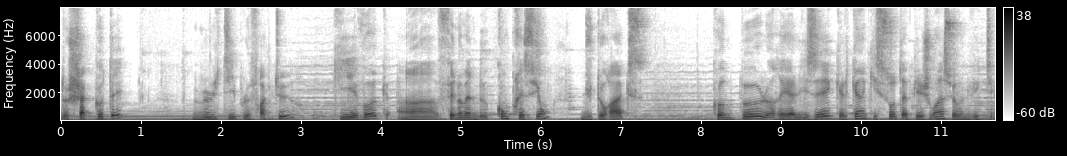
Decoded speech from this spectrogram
de chaque côté, multiples fractures, qui évoquent un phénomène de compression du thorax, comme peut le réaliser quelqu'un qui saute à pieds joints sur une victime.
